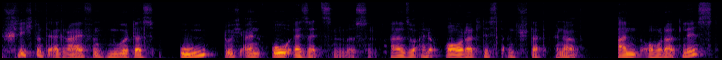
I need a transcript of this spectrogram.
schlicht und ergreifend nur das U durch ein O ersetzen müssen. Also eine Ordered List anstatt einer Unordered List.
